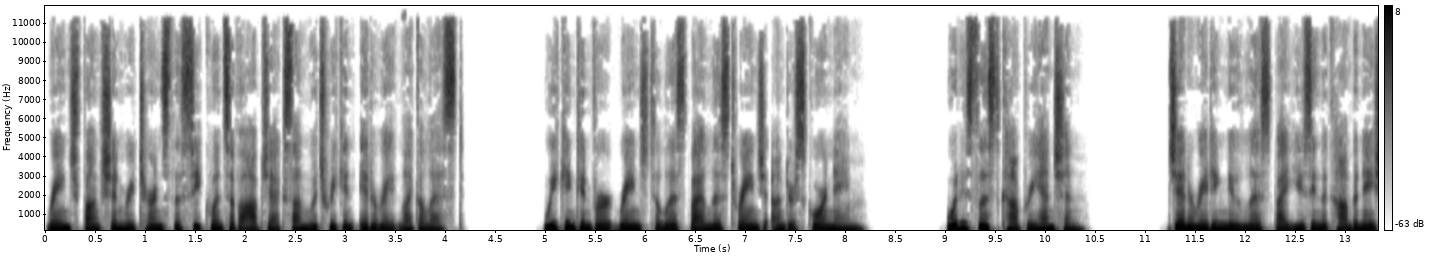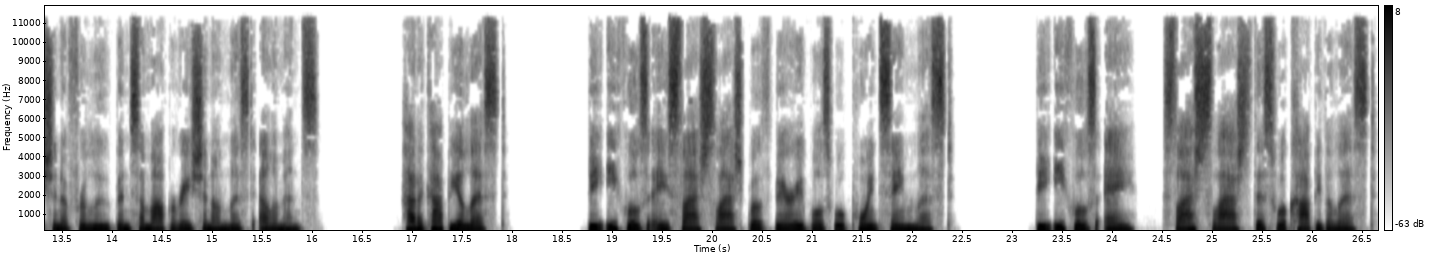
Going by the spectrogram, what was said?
range function returns the sequence of objects on which we can iterate like a list. We can convert range to list by list range underscore name. What is list comprehension? Generating new list by using the combination of for loop and some operation on list elements. How to copy a list? b equals a slash slash both variables will point same list b equals a slash slash this will copy the list.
